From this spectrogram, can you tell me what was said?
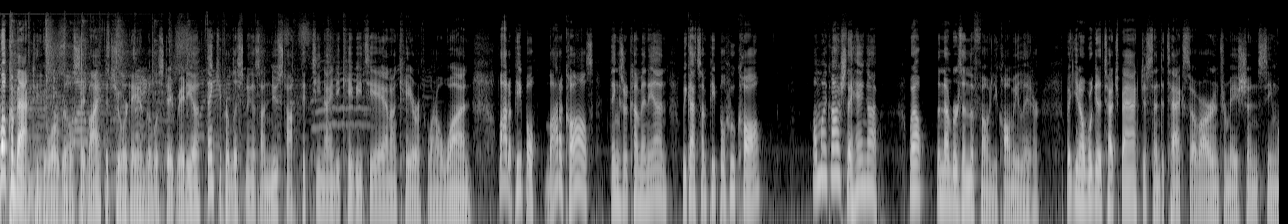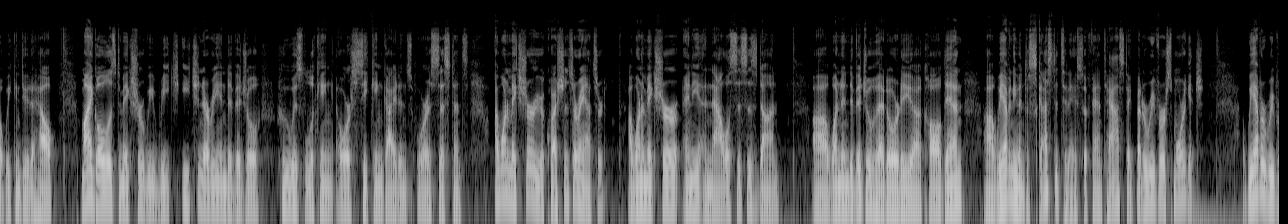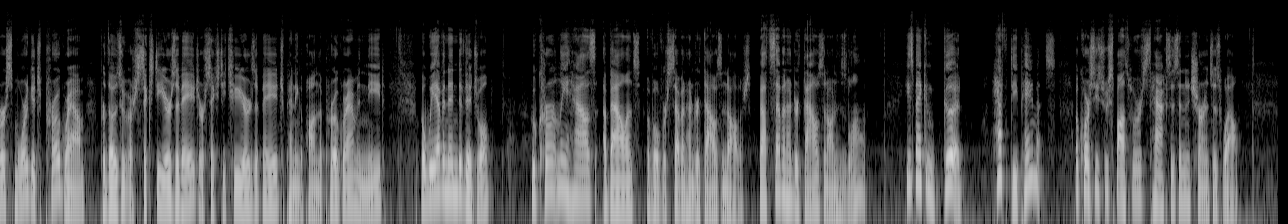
Welcome back to Your Real Estate Life. It's your day in real estate radio. Thank you for listening to us on News Talk 1590 KVTA and on K Earth 101. A lot of people, a lot of calls. Things are coming in. We got some people who call. Oh my gosh, they hang up. Well, the number's in the phone. You call me later. But you know, we're going to touch back, just send a text of our information, seeing what we can do to help. My goal is to make sure we reach each and every individual who is looking or seeking guidance or assistance. I want to make sure your questions are answered. I want to make sure any analysis is done. Uh, one individual who had already uh, called in, uh, we haven't even discussed it today, so fantastic, but a reverse mortgage. We have a reverse mortgage program for those who are 60 years of age or 62 years of age, depending upon the program and need. But we have an individual who currently has a balance of over $700,000, about $700,000 on his loan. He's making good, hefty payments. Of course, he's responsible for his taxes and insurance as well.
